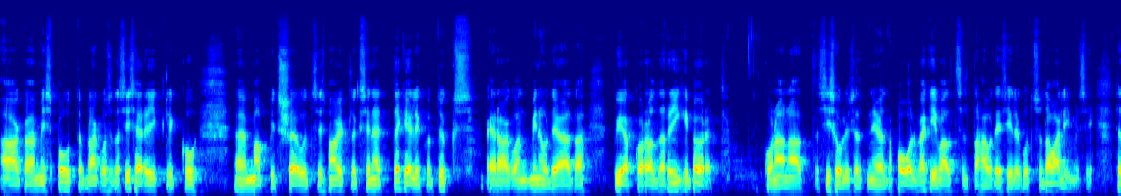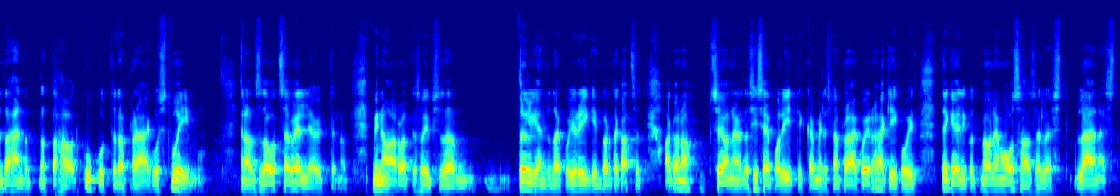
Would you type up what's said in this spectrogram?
aga mis puudutab nagu seda siseriiklikku äh, Muppet Show'd, siis ma ütleksin, et tegelikult üks erakond minu teada püüab korraldada riigipööret kuna nad sisuliselt nii-öelda poolvägivaldselt tahavad esile kutsuda valimisi. see tähendab, nad tahavad kukutada praegust võimu ja nad on seda otse välja ütelnud. minu arvates võib seda tõlgendada kui riigipöördekatset. aga noh, see on nii-öelda sisepoliitika, millest me praegu ei räägi, kuid tegelikult me oleme osa sellest läänest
